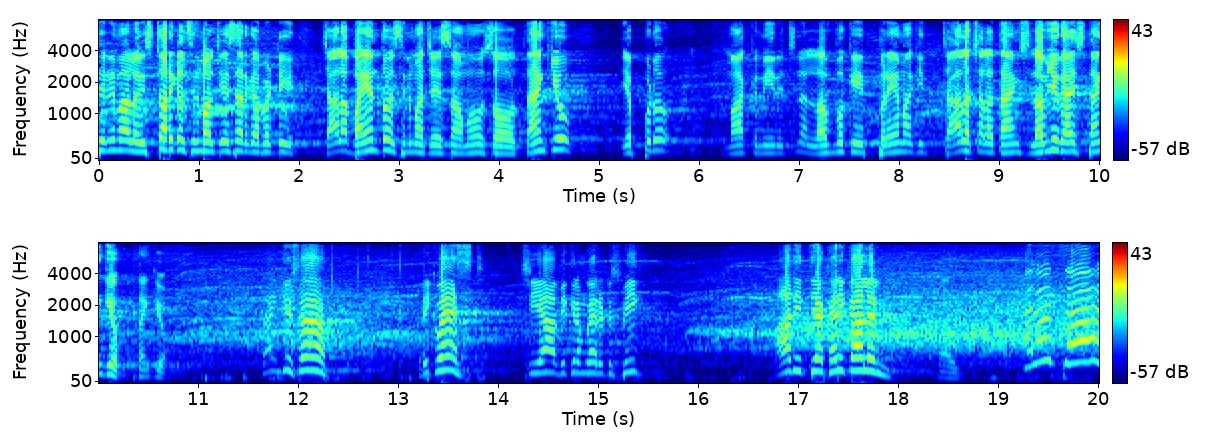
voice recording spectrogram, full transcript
సినిమాలు హిస్టారికల్ సినిమాలు చేశారు కాబట్టి చాలా భయంతో సినిమా చేశాము. సో థ్యాంక్ యూ ఎప్పుడు మాకు మీరు ఇచ్చిన లవ్కి ప్రేమకి చాలా చాలా thanks love you guys thank you thank you thank you sir Request Chia Vikram Garu to speak. Aditya Karikalan. Hello sir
